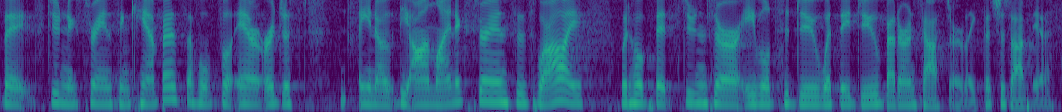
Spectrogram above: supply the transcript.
the student experience in campus, I hope, or, or just you know the online experience as well. I would hope that students are able to do what they do better and faster. Like that's just obvious.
